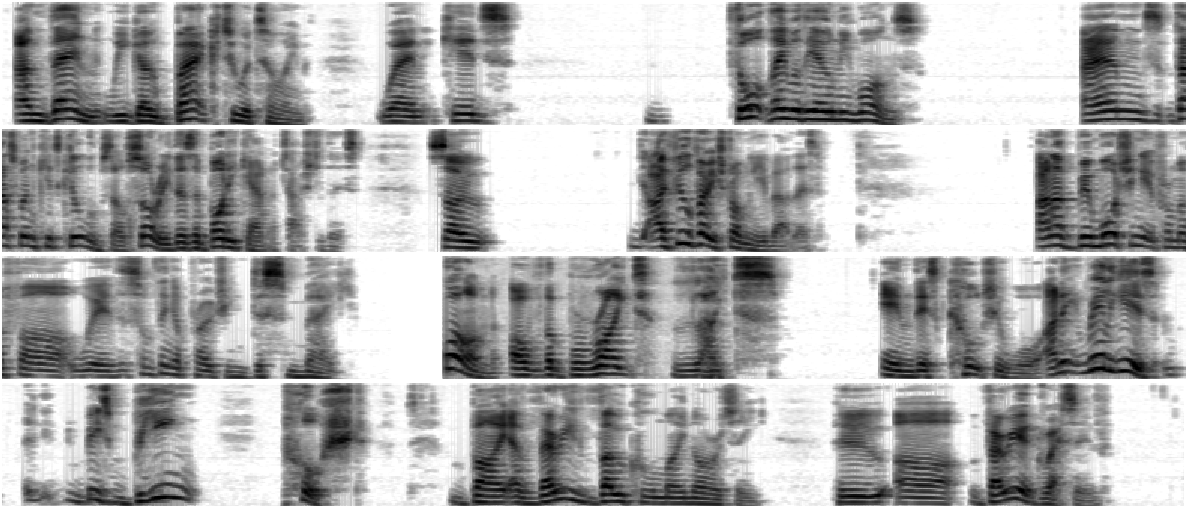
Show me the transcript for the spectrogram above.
And then we go back to a time when kids thought they were the only ones. And that's when kids kill themselves. Sorry, there's a body count attached to this. So I feel very strongly about this. And I've been watching it from afar with something approaching dismay. One of the bright lights in this culture war, and it really is, it's being pushed by a very vocal minority who are very aggressive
